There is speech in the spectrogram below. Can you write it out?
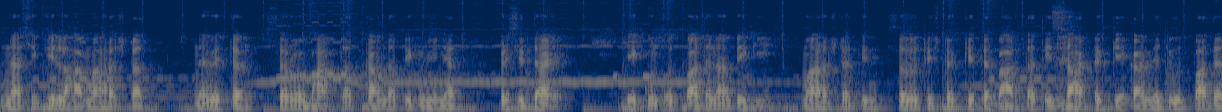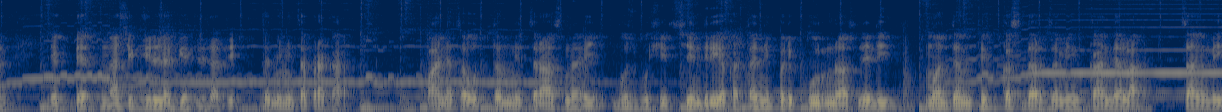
नाशिक जिल्हा हा महाराष्ट्रात नव्हे तर सर्व भारतात कांदा पिकविण्यात प्रसिद्ध आहे. एकूण उत्पादनापैकी महाराष्ट्रातील सदोतीस टक्के तर भारतातील दहा टक्के कांद्याचे उत्पादन एकट्या नाशिक जिल्ह्यात घेतले जाते. जमिनीचा प्रकार. पाण्याचा उत्तम निचरा असणारी भुसभुशीत सेंद्रिय खतांनी परिपूर्ण असलेली मध्यम ते कसदार जमीन कांद्याला चांगली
